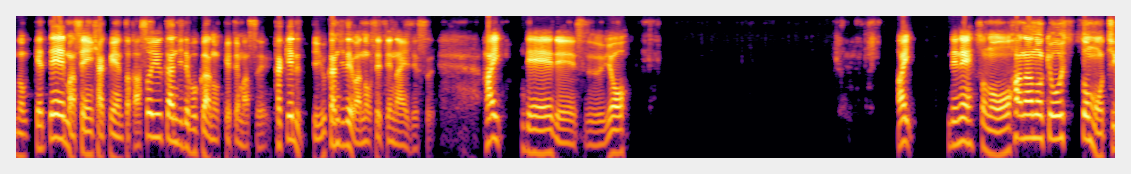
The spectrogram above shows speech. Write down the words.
乗っけて、まあ、1100円とか、そういう感じで僕は乗っけてます。かけるっていう感じでは載せてないです。はい。でですよ。はい。でね、そのお花の教室とも違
